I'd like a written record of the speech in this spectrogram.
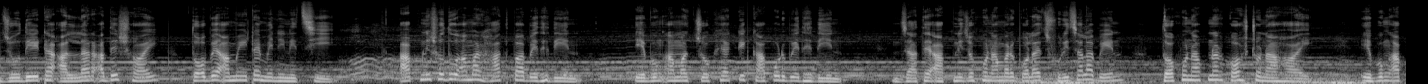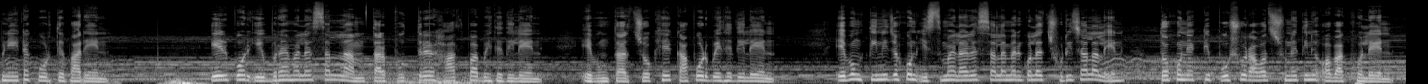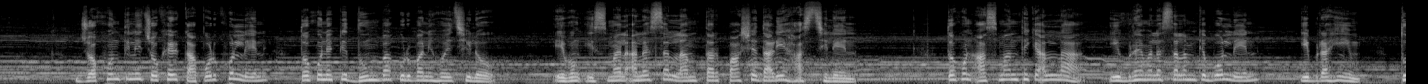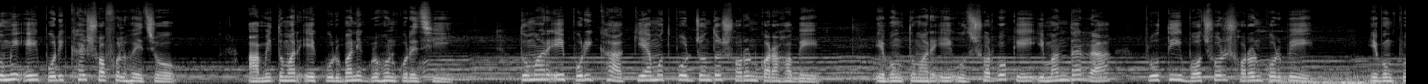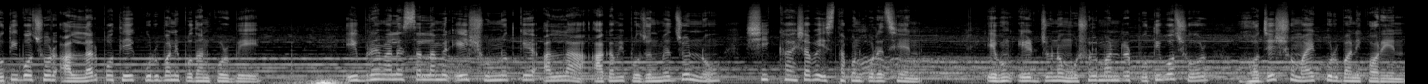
যদি এটা আল্লাহর আদেশ হয়, তবে আমি এটা মেনে নিচ্ছি। আপনি শুধু আমার হাত পা বেঁধে দিন এবং আমার চোখে একটি কাপড় বেঁধে দিন, যাতে আপনি যখন আমার গলায় ছুরি চালাবেন, তখন আপনার কষ্ট না হয় এবং আপনি এটা করতে পারেন। এরপর ইব্রাহিম আলাইসাল্লাম তার পুত্রের হাত পা বেঁধে দিলেন এবং তার চোখে কাপড় বেঁধে দিলেন। এবং তিনি যখন ইসমাইল আলাইসাল্লামের গলায় ছুরি চালালেন, তখন একটি পশুর আওয়াজ শুনে তিনি অবাক হলেন। যখন তিনি চোখের কাপড় খুললেন, তখন একটি দুম্বা কুরবানি হয়েছিল এবং ইসমাইল আলাহিসাল্লাম তার পাশে দাঁড়িয়ে হাসছিলেন। তখন আসমান থেকে আল্লাহ ইব্রাহিম আলাহিসাল্লামকে বললেন, ইব্রাহিম, তুমি এই পরীক্ষায় সফল হয়েছ। আমি তোমার এই কুরবানি গ্রহণ করেছি। তোমার এই পরীক্ষা কিয়ামত পর্যন্ত স্মরণ করা হবে। এবং তোমার এই উৎসর্গকে ইমানদাররা প্রতি বছর স্মরণ করবে এবং প্রতি বছর আল্লাহর পথে কুরবানি প্রদান করবে। ইব্রাহিম আলাইসাল্লামের এই সুন্নতকে আল্লাহ আগামী প্রজন্মের জন্য শিক্ষা হিসাবে স্থাপন করেছেন এবং এর জন্য মুসলমানরা প্রতি বছর হজের সময় কুরবানি করেন।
